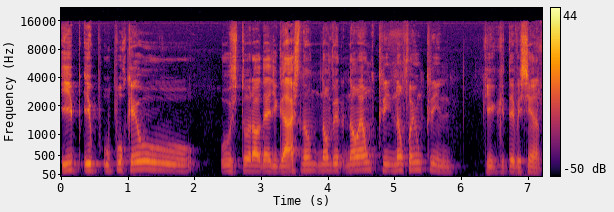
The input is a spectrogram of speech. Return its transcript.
E, e o porquê o, o ideia de gasto não, não, vir- não, é um crime, não foi um crime que, que teve esse ano.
